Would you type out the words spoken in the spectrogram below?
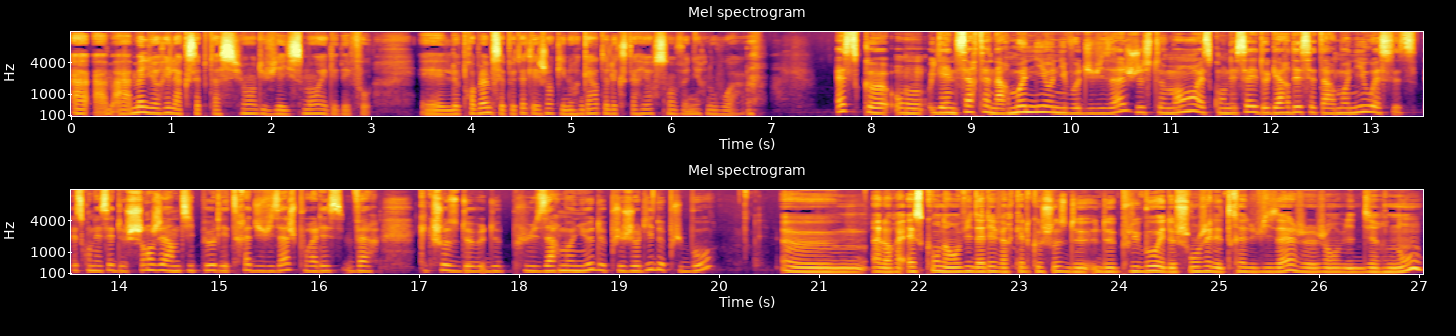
améliorer l'acceptation du vieillissement et des défauts. Et le problème, c'est peut-être les gens qui nous regardent de l'extérieur sans venir nous voir. Est-ce qu'il y a une certaine harmonie au niveau du visage, justement? Est-ce qu'on essaye de garder cette harmonie ou est-ce qu'on essaye de changer un petit peu les traits du visage pour aller vers quelque chose de plus harmonieux, de plus joli, de plus beau? Euh, alors, est-ce qu'on a envie d'aller vers quelque chose de, plus beau et de changer les traits du visage? J'ai envie de dire non,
